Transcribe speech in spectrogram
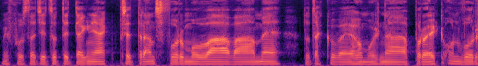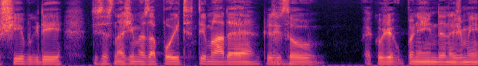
my v podstatě to teď tak nějak přetransformováváme do takového možná projekt on worship, kdy, kdy se snažíme zapojit ty mladé, kteří jsou jakože úplně jinde než my,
